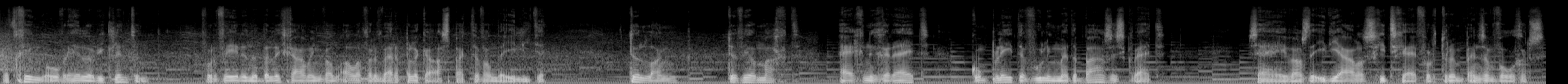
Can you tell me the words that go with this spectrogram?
Het ging over Hillary Clinton, voor velen de belichaming van alle verwerpelijke aspecten van de elite. Te lang, te veel macht, eigengereid, complete voeling met de basis kwijt. Zij was de ideale schietschijf voor Trump en zijn volgers.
